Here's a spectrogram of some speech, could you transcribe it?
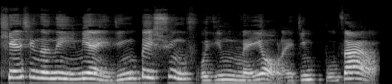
天性的那一面已经被驯服，已经没有了，已经不在了。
